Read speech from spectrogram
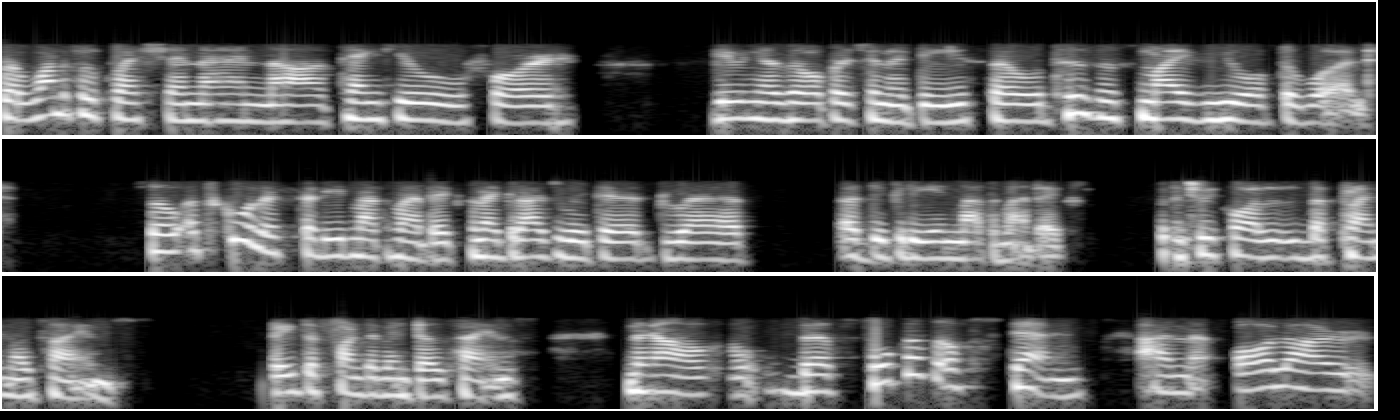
a wonderful question, and uh, thank you for giving us the opportunity. So, this is my view of the world. So, at school, I studied mathematics and I graduated with a degree in mathematics which we call the primal science, right? The fundamental science. Now, the focus of STEM and all our,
